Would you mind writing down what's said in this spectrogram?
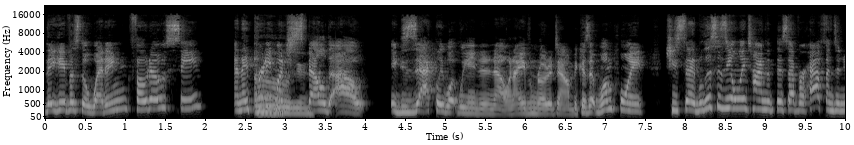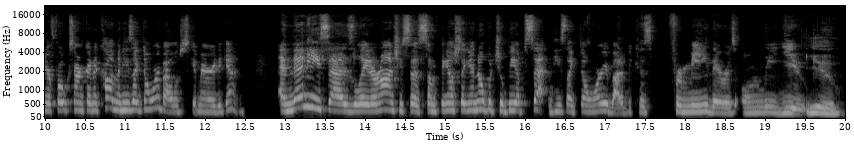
they gave us the wedding photos scene, and they pretty Oh, much yeah. spelled out exactly what we needed to know. And I even wrote it down because at one point she said, Well, this is the only time that this ever happens, and your folks aren't going to come. And he's like, Don't worry about it. We'll just get married again. And then he says later on, she says something else. She's like, I know, but you'll be upset. And he's like, Don't worry about it because for me, there is only you. You.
